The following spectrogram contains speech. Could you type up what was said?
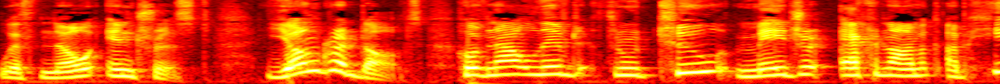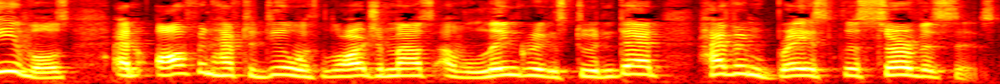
with no interest. Younger adults who have now lived through two major economic upheavals and often have to deal with large amounts of lingering student debt have embraced the services.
